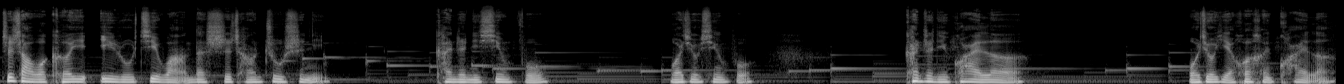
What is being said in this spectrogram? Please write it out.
至少我可以一如既往的时常注视你，看着你幸福，我就幸福；看着你快乐，我就也会很快乐。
